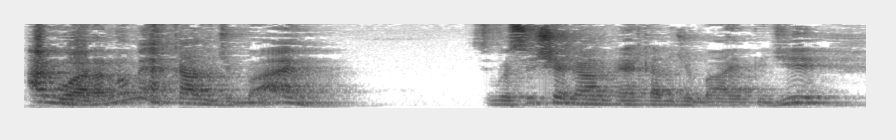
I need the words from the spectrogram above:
Agora, no mercado de bairro, se você chegar no mercado de bar e pedir,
